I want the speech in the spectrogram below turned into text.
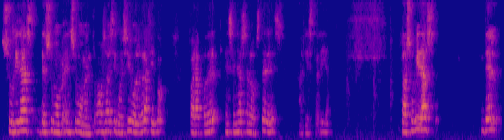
subidas de su, en su momento. Vamos a ver si consigo el gráfico para poder enseñárselo a ustedes. Aquí estaría. Las subidas del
